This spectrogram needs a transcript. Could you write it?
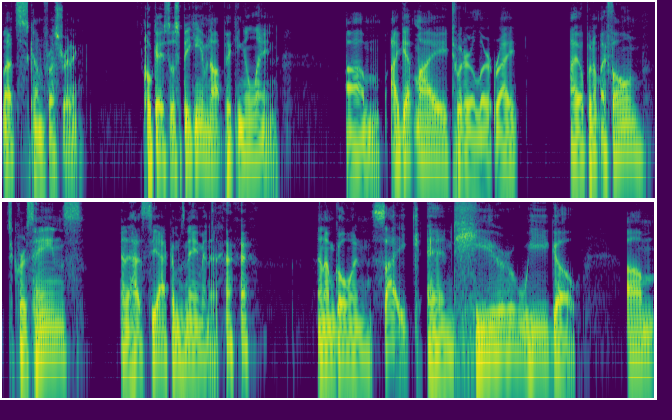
that's kind of frustrating. Okay, so speaking of not picking a lane, um, I get my Twitter alert, right? I open up my phone, it's Chris Haynes, and it has Siakam's name in it. and I'm going, psych, and here we go. Um,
